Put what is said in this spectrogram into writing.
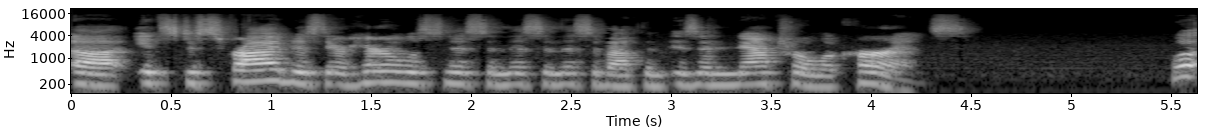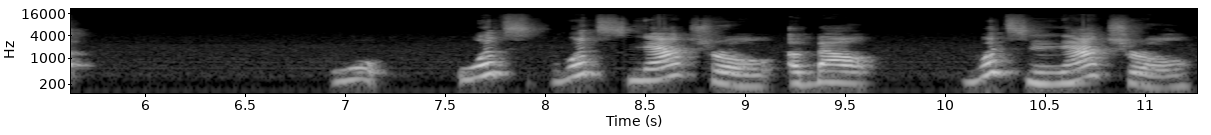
Uh, it's described as their hairlessness and this and this about them is a natural occurrence. What? What's what's natural about what's natural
